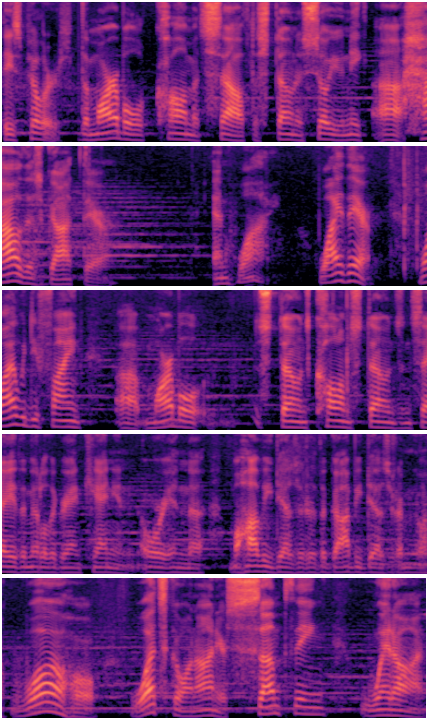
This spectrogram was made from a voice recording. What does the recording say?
these pillars. The marble column itself, the stone is so unique. Uh, how this got there and why? Why there? Why would you find uh, marble stones, column stones in, say, the middle of the Grand Canyon or in the Mojave Desert or the Gobi Desert? I mean, like, whoa, what's going on here? Something went on.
